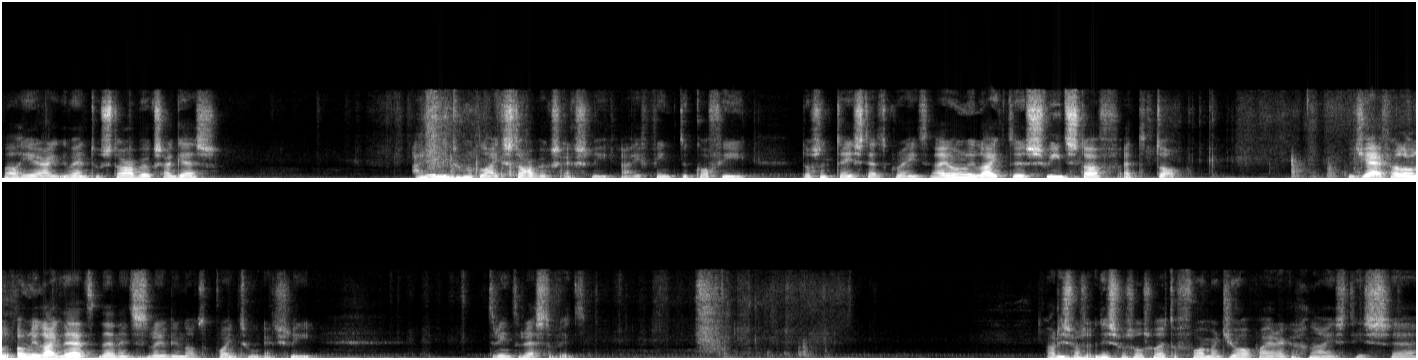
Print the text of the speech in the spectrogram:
Well, here I went to Starbucks, I guess. I really do not like Starbucks, actually. I think the coffee doesn't taste that great. I only like the sweet stuff at the top. But yeah, if I only like that, then it's really not a point to actually drink the rest of it. Oh, this was this was also at a former job. I recognized this uh,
